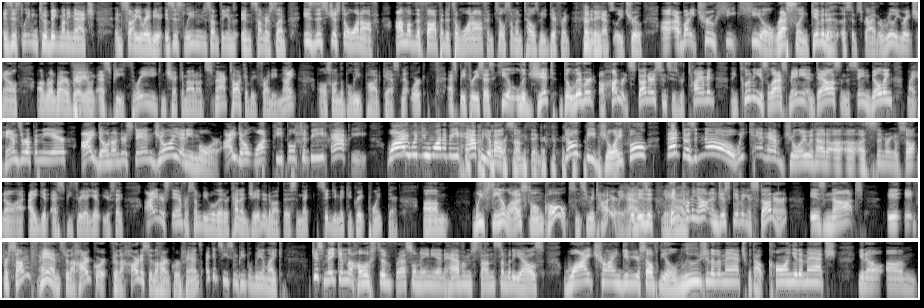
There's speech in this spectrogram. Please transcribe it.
is this leading to a big money match in Saudi Arabia? Is this leading to something in, in SummerSlam? Is this just a one off? I'm of the thought that it's a one off until someone tells me different. Could and be. it's absolutely true. Uh, our buddy True Heat Heel Wrestling, give it a, a subscribe. A really great channel uh, run by our very own SP3. You can check him out on Smack Talk every Friday night, also on the Believe Podcast Network. SP3 says he legit delivered 100 stunners since his retirement, including his last Mania in Dallas in the same building. My hands are up in the air. I don't understand joy anymore. I don't want people to be happy. Why would you want to be happy about something? Don't be joyful. That doesn't. No, we can't have joy without a, a, a simmering of salt. No, I, I get SP3. I get what you're saying. I understand for some people that are kind of jaded about this, and that, Sid, you make a great point there. Um, we've seen a lot of Stone Cold since he retired. We have. isn't We him have. coming out and just giving a stunner is not. It, it, for some fans, for the hardcore, for the hardest of the hardcore fans, I could see some people being like, just make him the host of WrestleMania and have him stun somebody else. Why try and give yourself the illusion of a match without calling it a match? You know, um,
